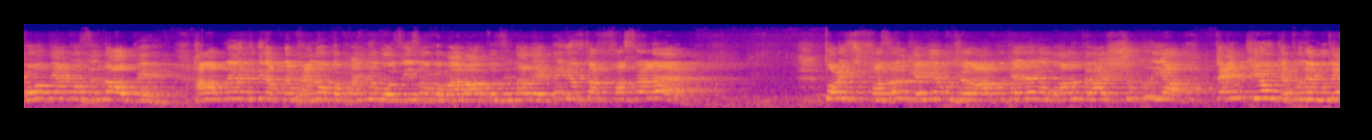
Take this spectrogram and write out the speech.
کھولتے ہیں تو زندہ ہوتے ہیں۔ ہم اپنے ارد گرد اپنے بہنوں کو، بھائیوں کو، عزیزوں کو، ماں باپ کو زندہ دیکھتے ہیں یہ اس کا فضل ہے۔ تو اس فضل کے لیے مجھے اور آپ کو کہنے کا خدا تیرا شکریہ۔ تھینک یو کہ تو نے مجھے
